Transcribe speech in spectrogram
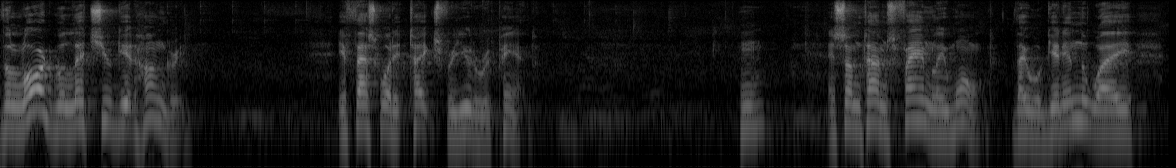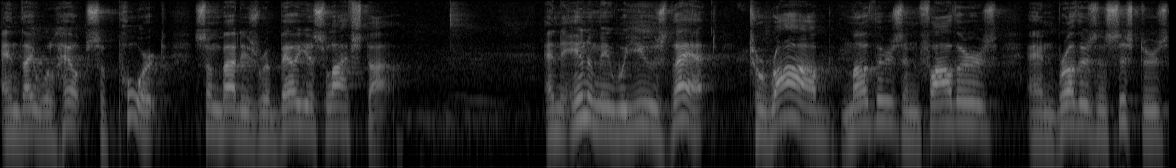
The Lord will let you get hungry if that's what it takes for you to repent. Hmm? And sometimes family won't. They will get in the way and they will help support somebody's rebellious lifestyle. And the enemy will use that to rob mothers and fathers and brothers and sisters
